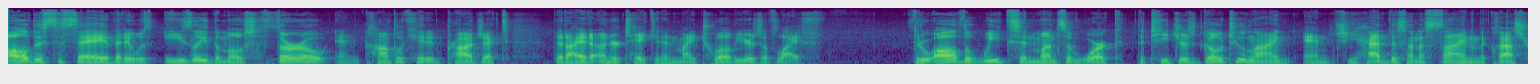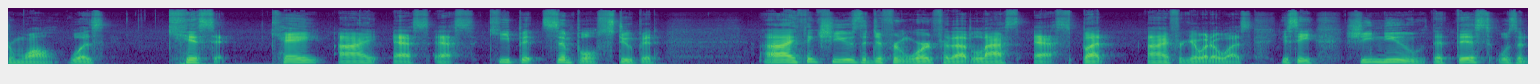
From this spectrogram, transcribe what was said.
All this to say that it was easily the most thorough and complicated project that I had undertaken in my 12 years of life. Through all the weeks and months of work, the teacher's go to line, and she had this on a sign on the classroom wall, was KISS it. K I S S. Keep it simple, stupid. I think she used a different word for that last S, but I forget what it was. You see, she knew that this was an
